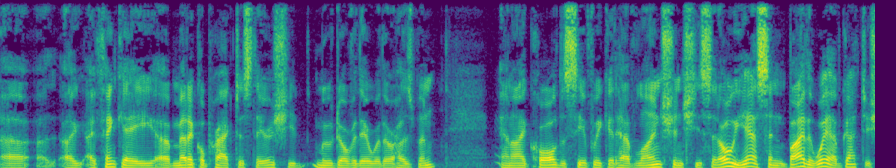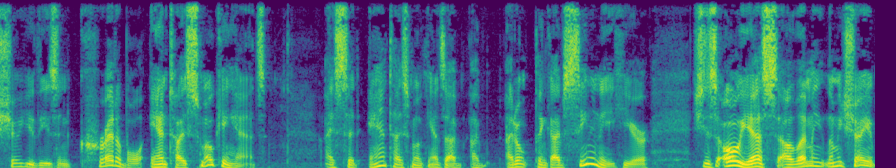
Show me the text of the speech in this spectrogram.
uh, I, I, think, a, a, medical practice there. She moved over there with her husband. And I called to see if we could have lunch, and she said, Oh, yes, and by the way, I've got to show you these incredible anti smoking ads. I said, Anti smoking ads? I, I, I, don't think I've seen any here. She says, Oh, yes, uh, let, me, let me show you.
